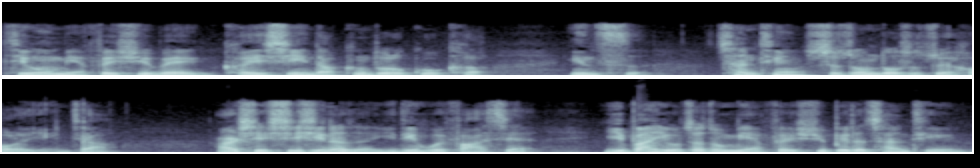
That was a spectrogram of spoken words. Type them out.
提供免费续杯可以吸引到更多的顾客，因此餐厅始终都是最后的赢家。而且，细心的人一定会发现，一般有这种免费续杯的餐厅，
